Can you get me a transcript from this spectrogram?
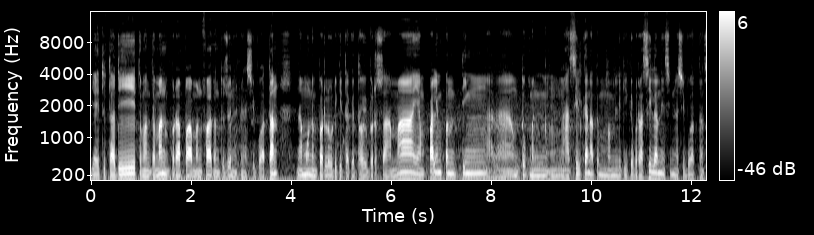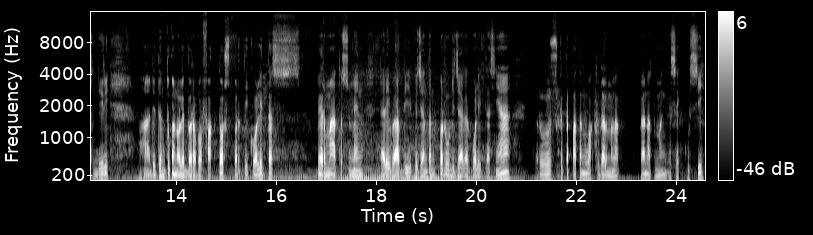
Yaitu tadi teman-teman beberapa manfaat dan tujuan inseminasi buatan namun yang perlu kita ketahui bersama yang paling penting uh, untuk menghasilkan atau memiliki keberhasilan inseminasi buatan sendiri ditentukan oleh beberapa faktor seperti kualitas sperma atau semen dari babi. Pejantan perlu dijaga kualitasnya terus ketepatan waktu dalam melakukan atau mengeksekusi.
